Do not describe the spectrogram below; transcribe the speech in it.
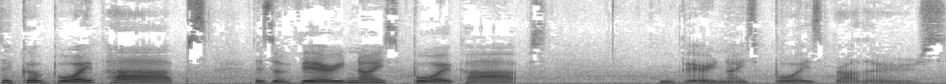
He's a good boy, Pops. He's a very nice boy, Pops. Very nice boys, brothers.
